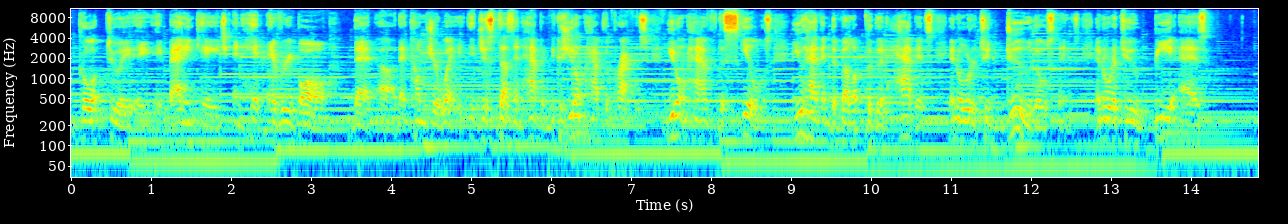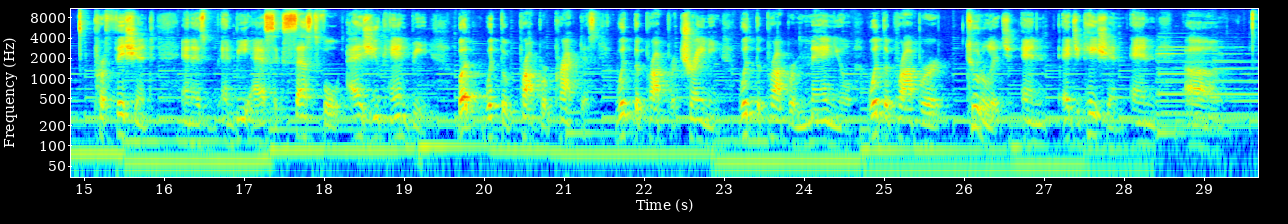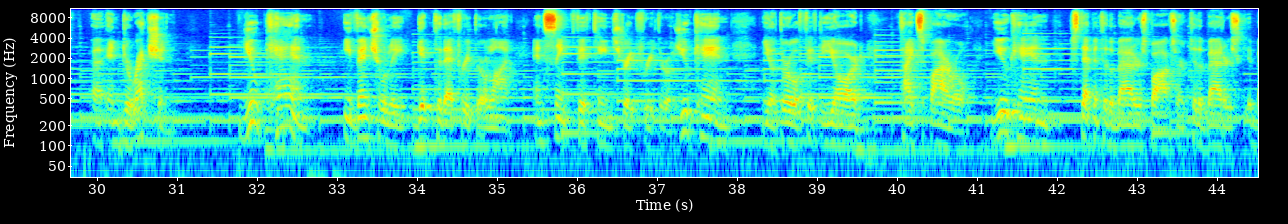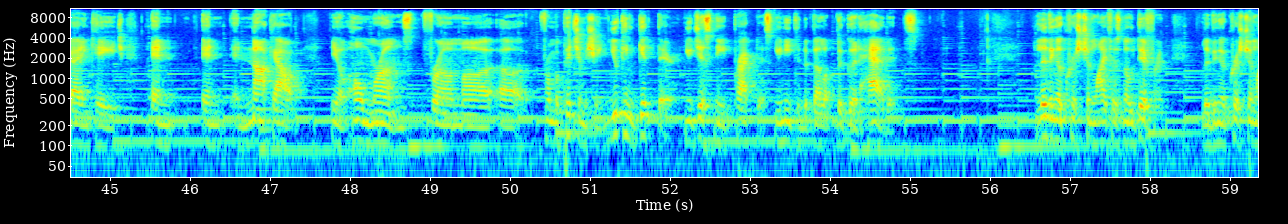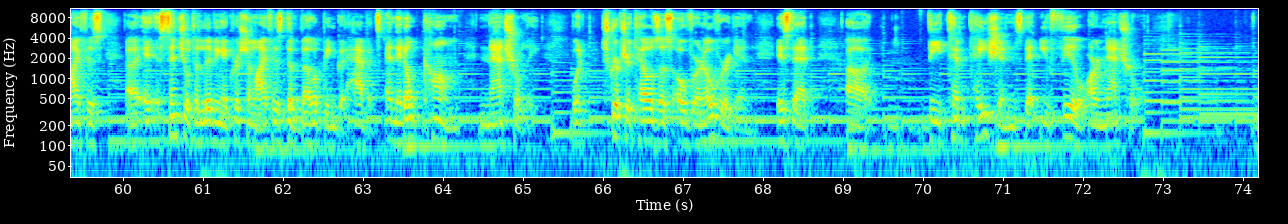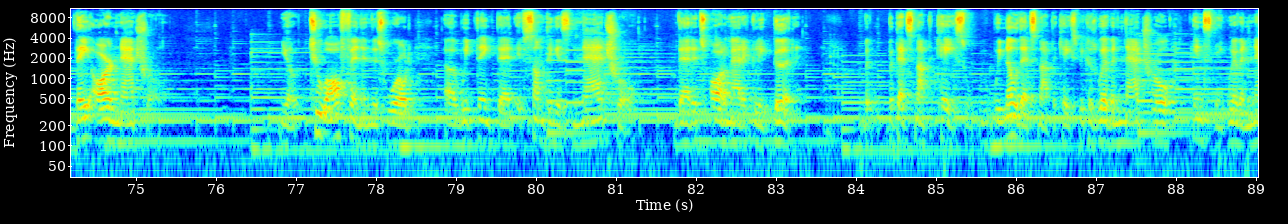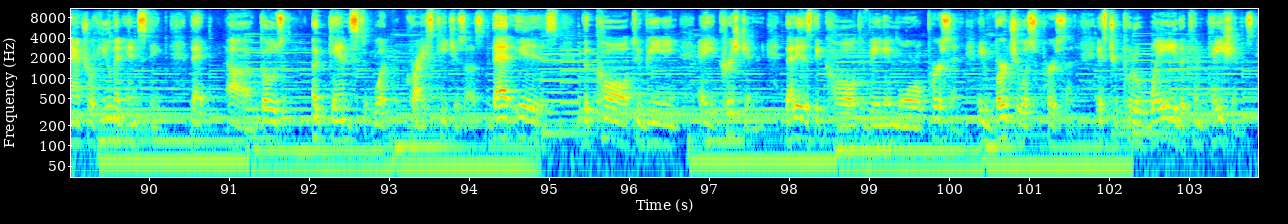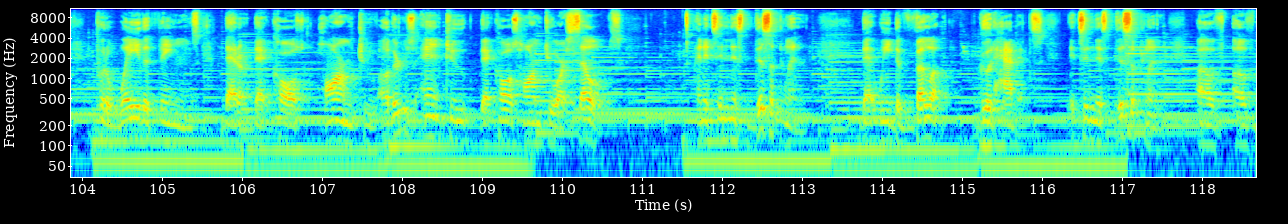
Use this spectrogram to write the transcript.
go up to a, a, a, batting cage and hit every ball that uh, that comes your way. It just doesn't happen because you don't have the practice. You don't have the skills. You haven't developed the good habits in order to do those things. In order to be as proficient and as and be as successful as you can be but with the proper practice, with the proper training, with the proper manual, with the proper tutelage and education and uh, and direction, you can eventually get to that free throw line and sink 15 straight free throws. You can, you know, throw a 50-yard tight spiral. You can step into the batter's box or to the batter's batting cage and and and knock out you know home runs from uh, uh, from a pitching machine. You can get there. You just need practice. You need to develop the good habits. Living a Christian life is no different. Living a Christian life is uh, essential to living a Christian life is developing good habits, and they don't come naturally. What Scripture tells us over and over again is that uh, the temptations that you feel are natural. They are natural you know, too often in this world, uh, we think that if something is natural, that it's automatically good. But, but that's not the case. We know that's not the case because we have a natural instinct. We have a natural human instinct that uh, goes against what Christ teaches us. That is the call to being a Christian. That is the call to being a moral person, a virtuous person, is to put away the temptations, put away the things that are, that cause harm to others and to that cause harm to ourselves. And it's in this discipline that we develop good habits. It's in this discipline of of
